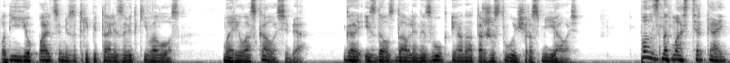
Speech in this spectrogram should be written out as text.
Под ее пальцами затрепетали завитки волос. Мэри ласкала себя. Гай издал сдавленный звук, и она торжествующе рассмеялась. «Поздно, мастер Гай.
